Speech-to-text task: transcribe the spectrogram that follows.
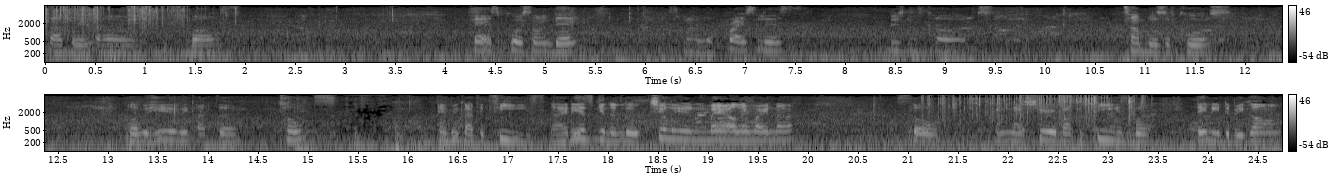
chocolate um, balls. Passports on deck. It's my little price list. Business cards. Tumblers, of course. Over here we got the totes and we got the teas. Now it is getting a little chilly in Maryland right now. So I'm not sure about the teas, but they need to be gone.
